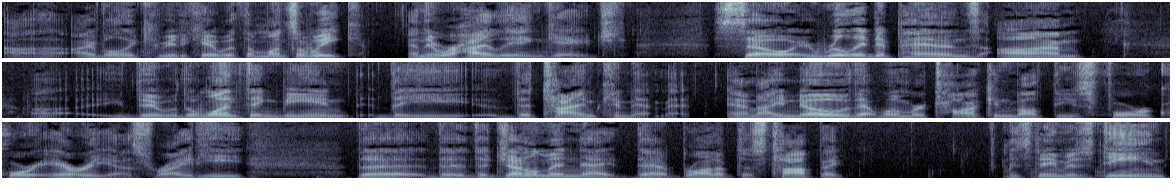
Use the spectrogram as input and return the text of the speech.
uh, I've only communicated with them once a week and they were highly engaged. So it really depends on the the one thing being the the time commitment. And I know that when we're talking about these four core areas, right? He the the the gentleman that that brought up this topic, his name is Dean.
